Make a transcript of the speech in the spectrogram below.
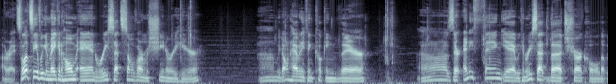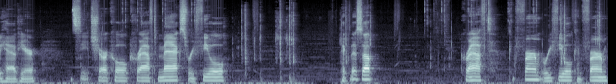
All right, so let's see if we can make it home and reset some of our machinery here. Um, we don't have anything cooking there. Uh, is there anything? Yeah, we can reset the charcoal that we have here. Let's see, charcoal, craft, max, refuel. Pick this up. Craft, confirm, refuel, confirm.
